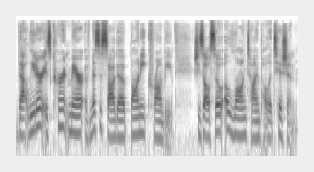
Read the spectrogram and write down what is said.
That leader is current mayor of Mississauga, Bonnie Crombie. She's also a longtime politician.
